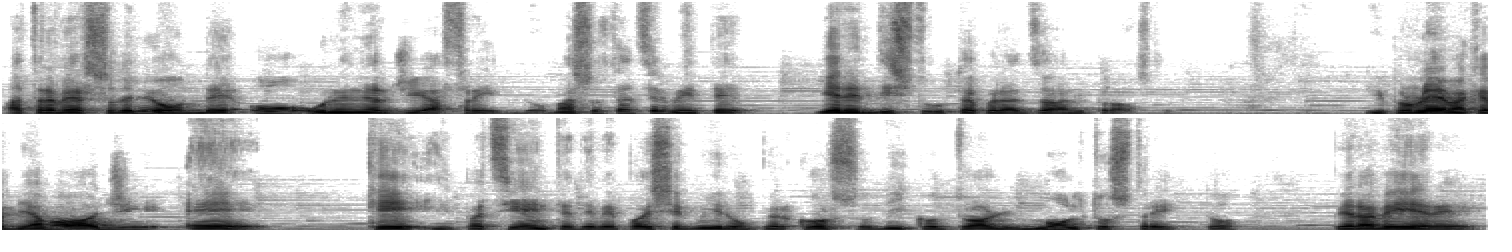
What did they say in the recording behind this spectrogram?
attraverso delle onde o un'energia a freddo, ma sostanzialmente viene distrutta quella zona di prostata. Il problema che abbiamo oggi è che il paziente deve poi seguire un percorso di controlli molto stretto per avere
